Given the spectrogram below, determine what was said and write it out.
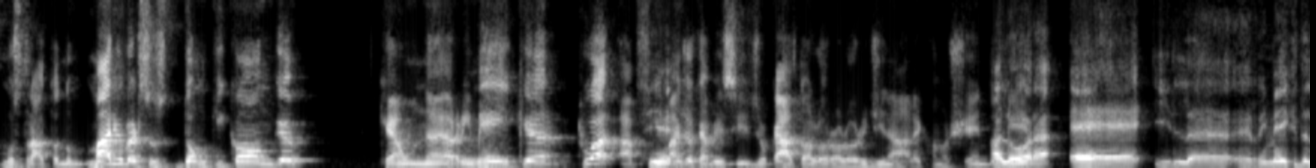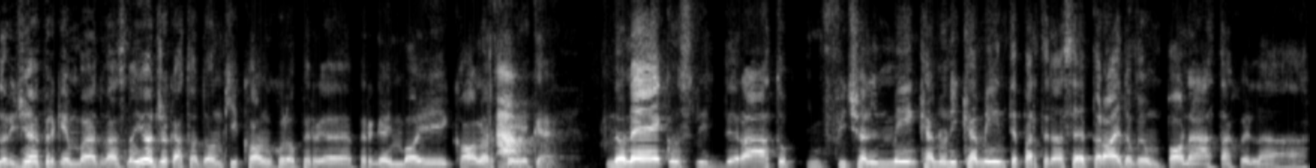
mostrato? Mario vs Donkey Kong, che è un eh, remake. Tu a- Sì, è- immagino che avessi giocato allora l'originale, conoscendo. Allora, è il, eh, il remake dell'originale per Game Boy Advance. No, io ho giocato a Donkey Kong, quello per, eh, per Game Boy Color, Ah, che ok. non è considerato ufficialmente, canonicamente parte della serie, però è dove è un po' nata quella,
